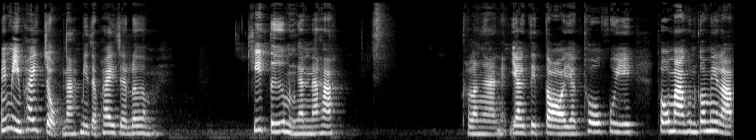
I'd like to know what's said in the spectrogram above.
ไม่มีไพ่จบนะ มีแต่ไพ่จะเริ่ม ขี้ตื้อเหมือนกันนะคะ พลังงานเนี่ยอยากติดต่ออยากโทรคุย โทรมาคุณก็ไม่รับ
